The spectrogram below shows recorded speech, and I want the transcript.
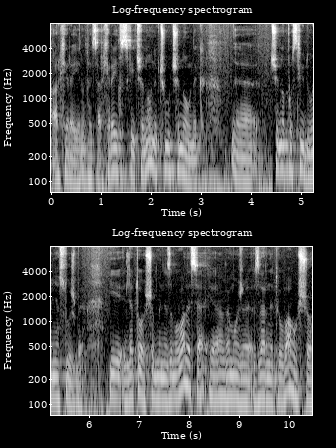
архіреї. Називається архірейський чиновник. Чому чиновник? Е, Чинопослідування служби. І для того, щоб ми не забувалися, е, ви може звернете увагу, що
